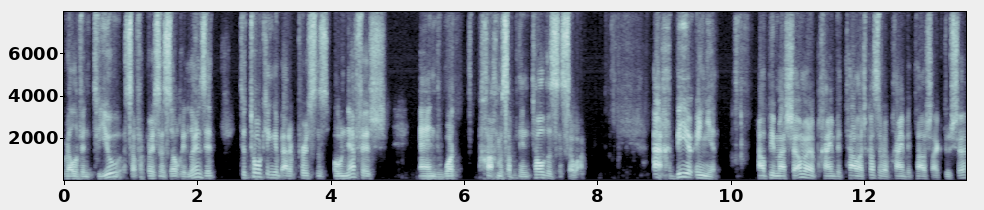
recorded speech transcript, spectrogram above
relevant to you. So if a person Zohi learns it, to talking about a person's own nefesh and what Chachmas Apnin told us and so on. Ach, bir inyan. Al pi ma shomer Reb Chaim Vital, as kosa Reb Chaim Vital Shakdusha.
